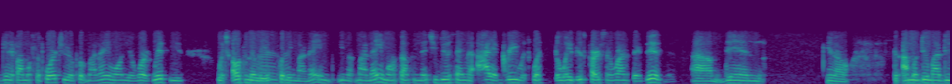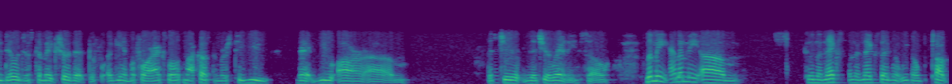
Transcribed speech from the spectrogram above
again if I'm gonna support you or put my name on you or work with you, which ultimately Mhm. is putting my name you know my name on something that you do, saying that I agree with what the way this person runs their business, um, then you know that I'm gonna do my due diligence to make sure that before again before I expose my customers to you that you are um, that you're that you're ready. So let me let me um because in the next in the next segment we're gonna talk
